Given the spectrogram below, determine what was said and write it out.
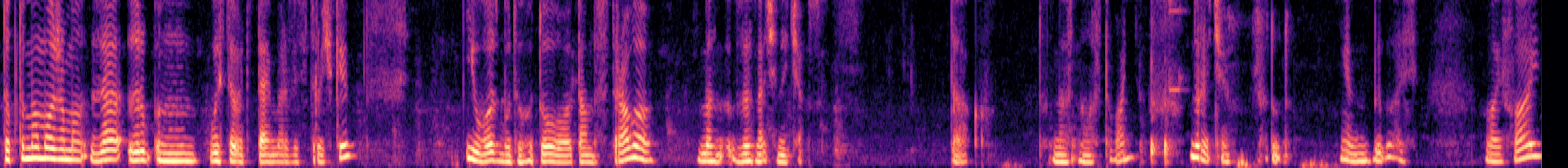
Тобто ми можемо за, виставити таймер від строчки, і у вас буде готова там страва в зазначений час. Так, тут у нас налаштування. До речі, що тут? Я не дивилась. Wi-Fi,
